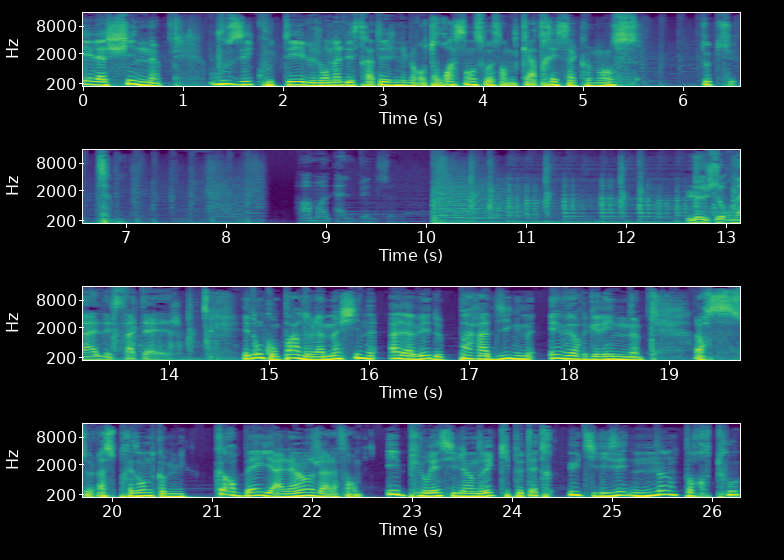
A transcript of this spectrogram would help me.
et la Chine. Vous écoutez le journal des stratèges numéro 364 et ça commence tout de suite. Le journal des stratèges. Et donc on parle de la machine à laver de paradigme Evergreen. Alors cela se présente comme une corbeille à linge à la forme épurée cylindrique qui peut être utilisée n'importe où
